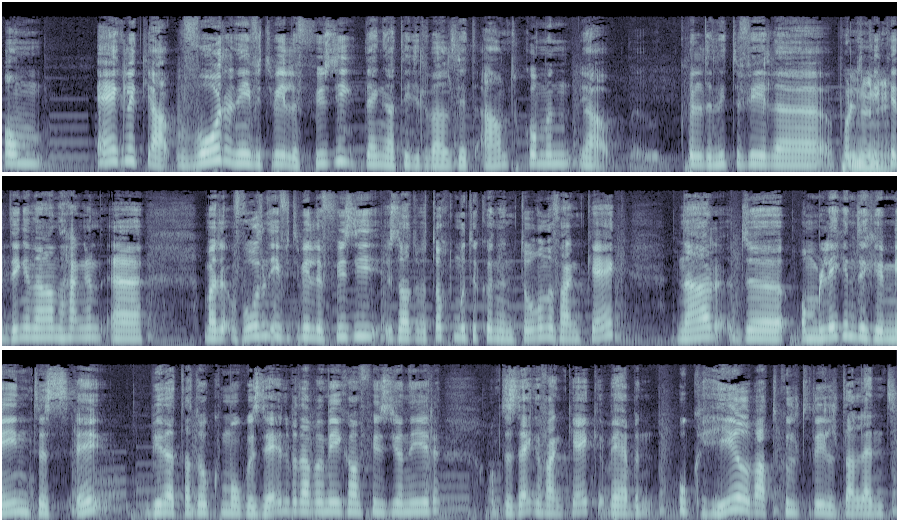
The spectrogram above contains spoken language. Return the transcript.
om eigenlijk ja, voor een eventuele fusie, ik denk dat die er wel zit aan te komen. Ja, ik wil er niet te veel eh, politieke Nee, nee. dingen aan hangen. eh, maar voor een eventuele fusie zouden we toch moeten kunnen tonen van kijk naar de omliggende gemeentes. Hè, wie dat, dat ook mogen zijn, waar we mee gaan fusioneren. Om te zeggen van kijk, wij hebben ook heel wat cultureel talent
